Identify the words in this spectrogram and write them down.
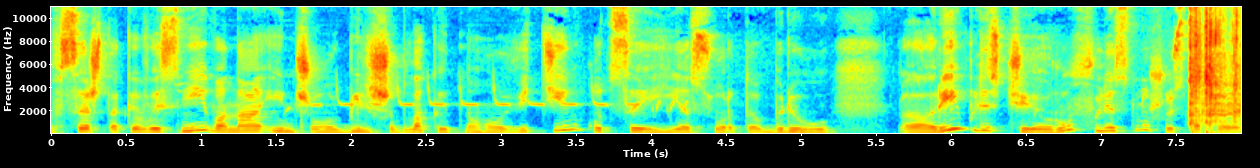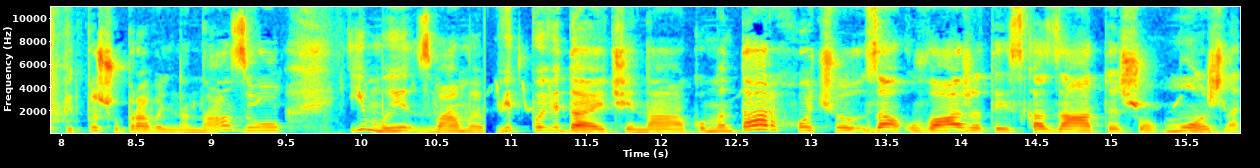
все ж таки весні вона іншого більше блакитного відтінку. Це є сорт брю е, ріпліс чи руфліс, ну щось таке. Підпишу правильну назву. І ми з вами, відповідаючи на коментар, хочу зауважити і сказати, що можна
